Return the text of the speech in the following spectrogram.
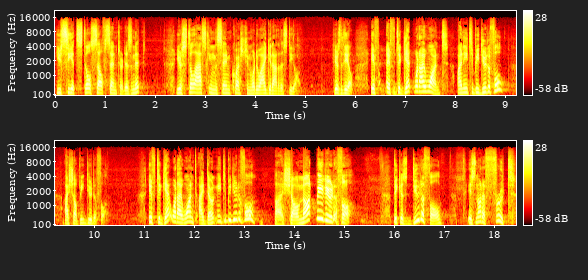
You see, it's still self centered, isn't it? You're still asking the same question what do I get out of this deal? Here's the deal if, if to get what I want, I need to be dutiful, I shall be dutiful. If to get what I want, I don't need to be dutiful, I shall not be dutiful. Because dutiful is not a fruit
